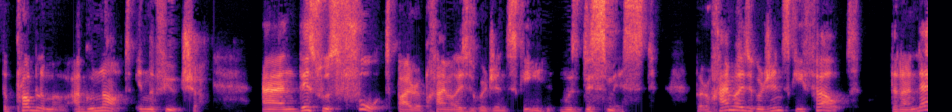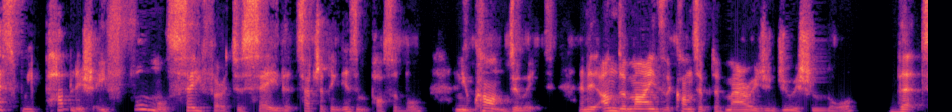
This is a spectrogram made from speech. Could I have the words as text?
the problem of agunot in the future. And this was fought by Reb Chaim Grodzinski, was dismissed. But Reb Chaim Grodzinski felt that unless we publish a formal sefer to say that such a thing isn't possible and you can't do it, and it undermines the concept of marriage in Jewish law, that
